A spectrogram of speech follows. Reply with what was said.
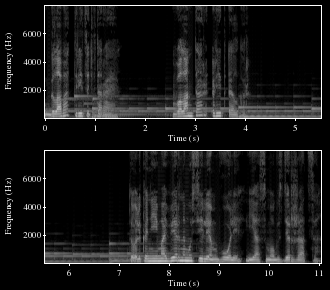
Глава 32. Волонтар Рид Элкар. Только неимоверным усилием воли я смог сдержаться.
